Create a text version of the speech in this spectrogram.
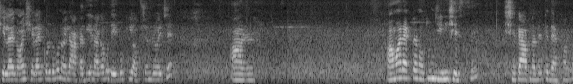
সেলাই নয়, সেলাই করে দেবো, নইলে আটা দিয়ে লাগাবো, দেখব কি অপশন রয়েছে। আর আমার একটা নতুন জিনিস এসছে, সেটা আপনাদেরকে দেখাবো।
